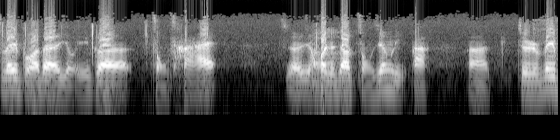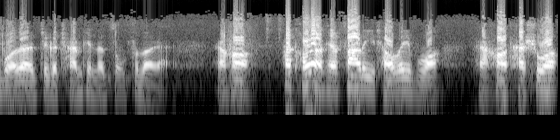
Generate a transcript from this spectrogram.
微博的有一个总裁，呃或者叫总经理吧，啊、就是微博的这个产品的总负责人，然后他头两天发了一条微博，然后他说，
